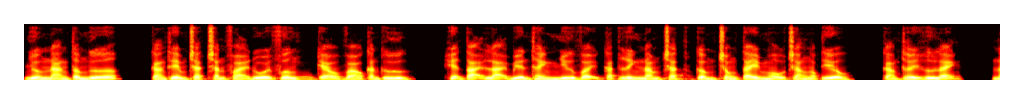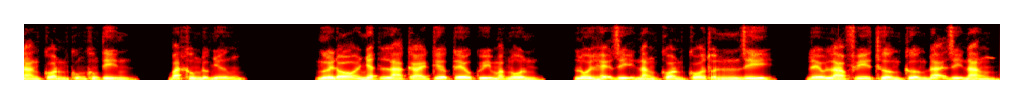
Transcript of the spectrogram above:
nhường nàng tâm ngứa, càng thêm chắc chắn phải đối phương kéo vào căn cứ hiện tại lại biến thành như vậy cắt linh nắm chặt cầm trong tay màu trắng ngọc tiêu, cảm thấy hư lạnh, nàng còn cũng không tin, bắt không được những. Người đó nhất là cái kêu kêu quý mặc nôn, lôi hệ dị năng còn có thuần gì, đều là phi thường cường đại dị năng,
